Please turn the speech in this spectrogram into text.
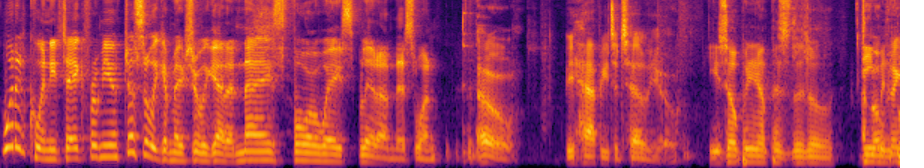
What did Quinny take from you? Just so we can make sure we got a nice four way split on this one. Oh, be happy to tell you. He's opening up his little demon I'm Opening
